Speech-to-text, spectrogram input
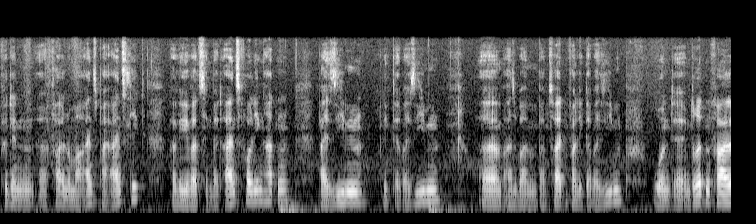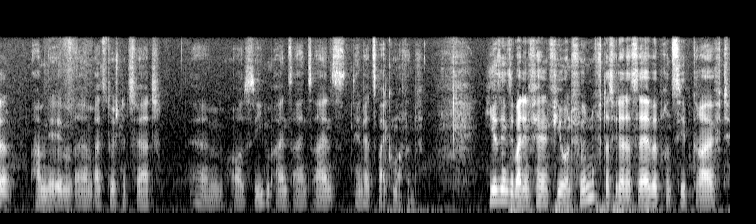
für den äh, Fall Nummer 1 bei 1 liegt, weil wir jeweils den Wert 1 vorliegen hatten. Bei 7 liegt er bei 7, äh, also beim, beim zweiten Fall liegt er bei 7. Und äh, im dritten Fall haben wir eben ähm, als Durchschnittswert ähm, aus 7, 1, 1, 1 den Wert 2,5. Hier sehen Sie bei den Fällen 4 und 5, dass wieder dasselbe Prinzip greift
